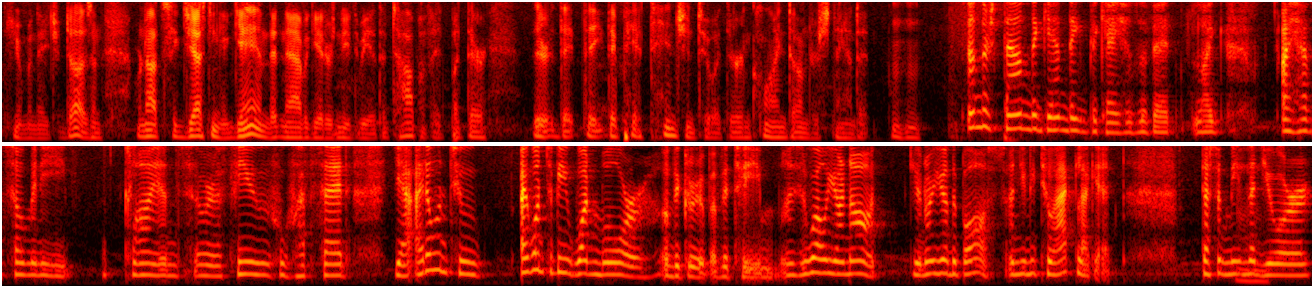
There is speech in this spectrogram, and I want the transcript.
human nature does. And we're not suggesting again that navigators need to be at the top of it, but they're, they're, they, they, they pay attention to it. They're inclined to understand it. understand again the implications of it. Like, I have so many clients or a few who have said, "Yeah, I don't want to. I want to be one more of the group of the team." I said, "Well, you're not. You know, you're the boss, and you need to act like it. Doesn't mean that mm. you're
